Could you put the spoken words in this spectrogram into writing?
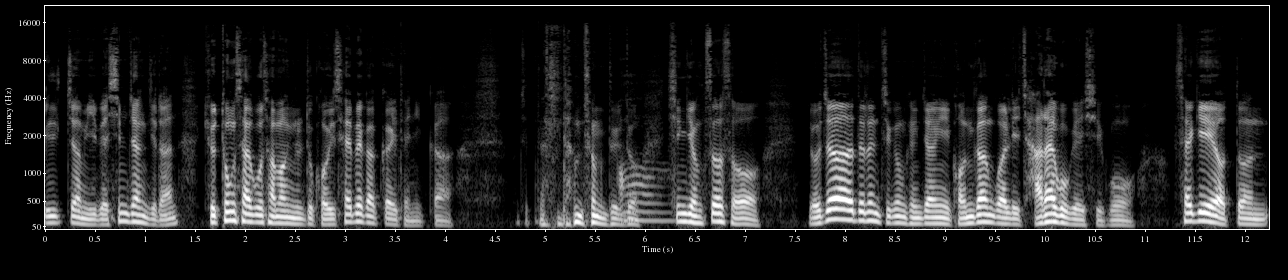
1.2배, 심장질환, 교통사고 사망률도 거의 3배 가까이 되니까 어쨌든 남성들도 어. 신경 써서 여자들은 지금 굉장히 건강 관리 잘하고 계시고 세계의 어떤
